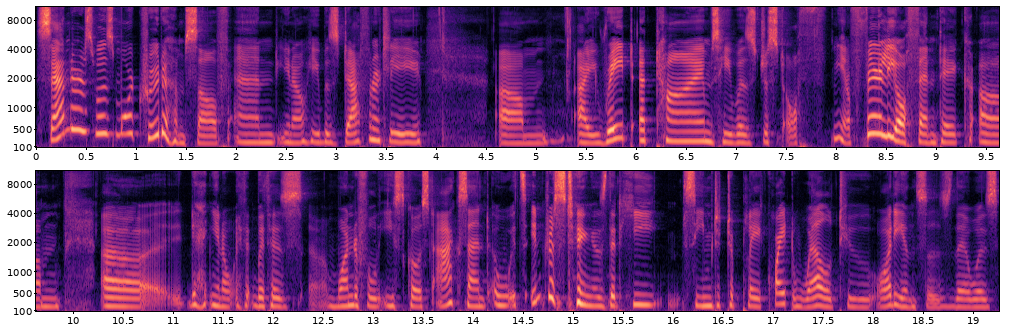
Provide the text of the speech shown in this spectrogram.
Sanders was more true to himself, and you know, he was definitely um, irate at times. He was just, you know, fairly authentic. Um, uh, you know, with, his uh, wonderful East Coast accent. Oh, it's interesting is that he seemed to play quite well to audiences. There was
